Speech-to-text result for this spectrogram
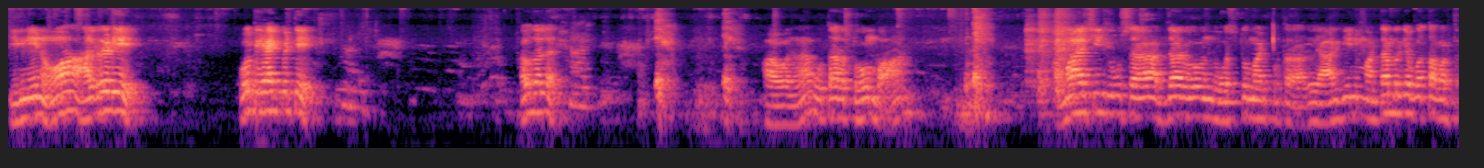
ಈಗ ನೀನು ಆಲ್ರೆಡಿ ಕೋಟಿ ಹಾಕ್ಬಿಟ್ಟಿ. ಹೌದಲ್ಲ? ಅವನ ಉತ್ತಾರ ತಗೊಂಬ. ಅಮಾಸಿ ದಿವಸ ಅಜ್ಜಾರು ಒಂದು ವಸ್ತು ಮಾಡಿಕೊಡ್ತಾರ. ಅದು ಯಾರಿಗೆ ನಿಮ್ಮ ಅಣ್ಣತಮ್ಮರಿಗೆ ಗೊತ್ತಾಗ್ಬಾರ್ದು.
